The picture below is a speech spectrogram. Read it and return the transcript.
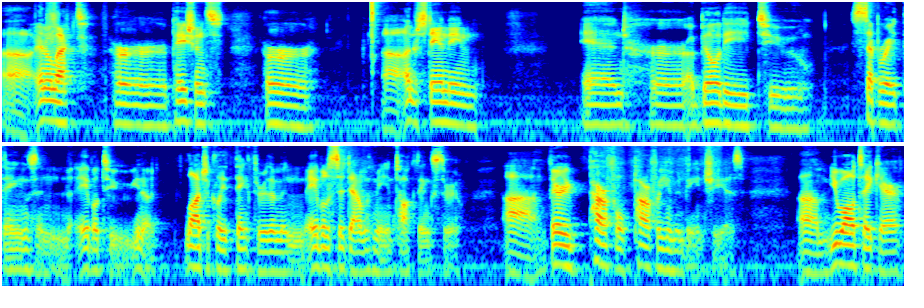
uh, intellect, her patience, her uh, understanding, and her ability to separate things and able to, you know, logically think through them and able to sit down with me and talk things through. Uh, very powerful, powerful human being she is. Um, you all take care.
